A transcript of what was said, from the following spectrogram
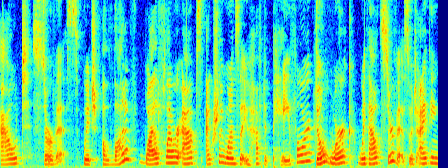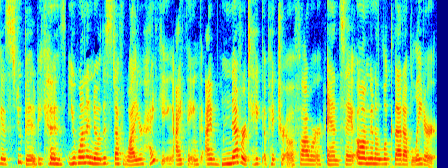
without service, which a lot of wildflower apps, actually ones that you have to pay for, don't work without service, which I think is stupid because you want to know this stuff while you're hiking. I think I never take a picture of a flower and and say, oh, I'm going to look that up later.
